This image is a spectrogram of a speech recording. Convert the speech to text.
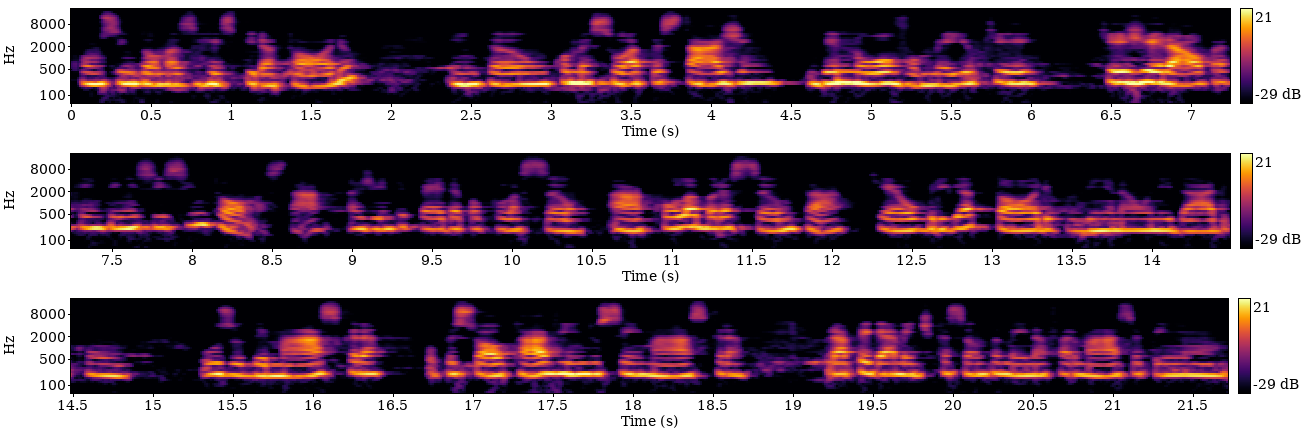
com sintomas respiratórios. Então começou a testagem de novo, meio que que geral para quem tem esses sintomas, tá? A gente pede à população a colaboração, tá? Que é obrigatório vir na unidade com uso de máscara. O pessoal tá vindo sem máscara para pegar a medicação também na farmácia. Tem um,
